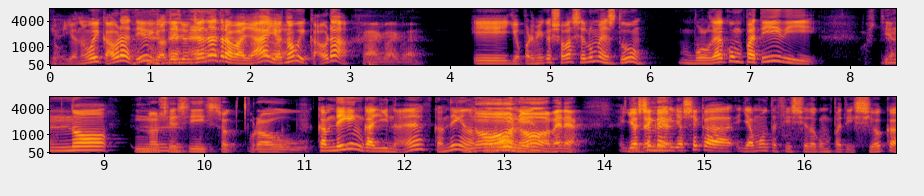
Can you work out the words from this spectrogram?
Jo, jo no vull caure, tio. Jo el dilluns he d'anar a treballar, jo no vull caure. Clar, clar, clar. I jo per mi que això va ser el més dur. Voler competir i dir... Hòstia, No... no sé si sóc prou... Que em diguin gallina, eh? Que em diguin el que No, vulguin. no, a veure... Jo, sé també- que, jo sé que hi ha molta afició de competició que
